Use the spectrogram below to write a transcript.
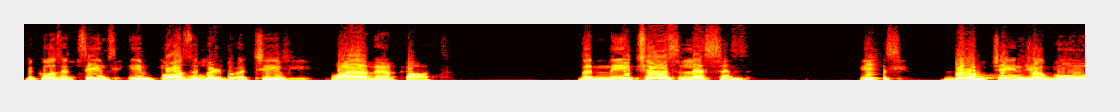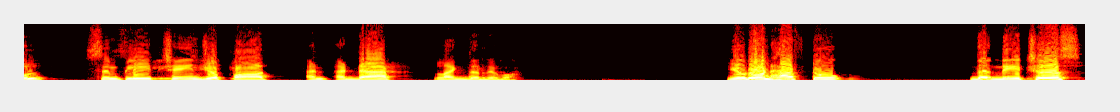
because it seems impossible to achieve via their path. The nature's lesson is don't change your goal, simply change your path and adapt like the river. You don't have to, the nature's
